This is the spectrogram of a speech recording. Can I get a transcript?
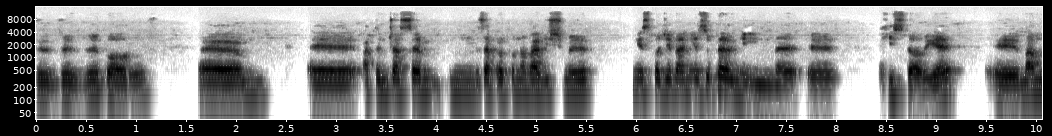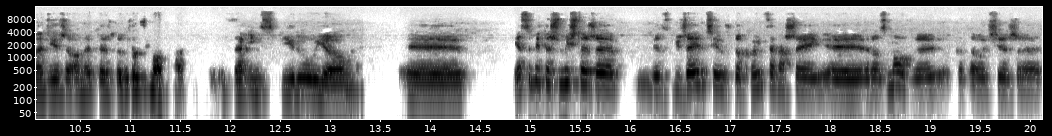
wy, wy, wyborów. E, a tymczasem mm, zaproponowaliśmy niespodziewanie zupełnie inne historie. Mam nadzieję, że one też do zainspirują. Ja sobie też myślę, że zbliżając się już do końca naszej rozmowy, okazało się, że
